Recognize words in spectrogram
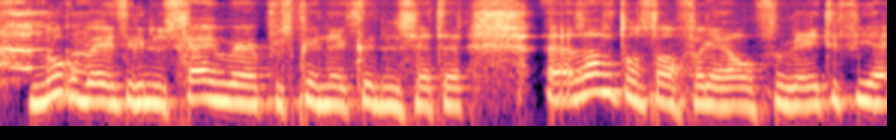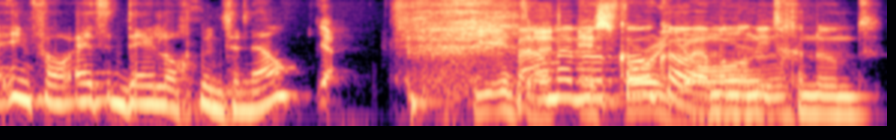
nog beter in de schijnwerpers kunnen, kunnen zetten? Uh, laat het ons dan vooral weten via info.dlog.nl. Ja. Waarom hebben we Coco helemaal nog niet genoemd?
